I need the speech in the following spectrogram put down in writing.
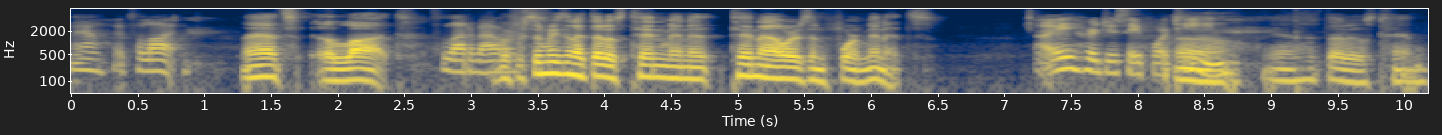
Yeah, that's a lot. That's a lot. It's a lot of hours. But for some reason, I thought it was 10 minutes, 10 hours and 4 minutes. I heard you say 14. Oh, yeah, I thought it was 10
